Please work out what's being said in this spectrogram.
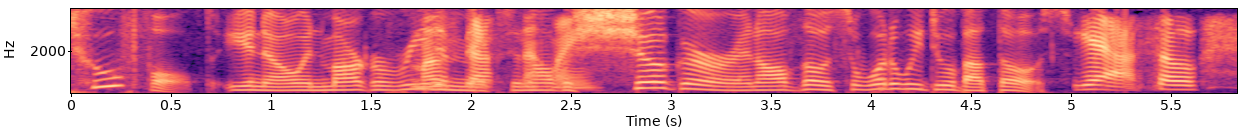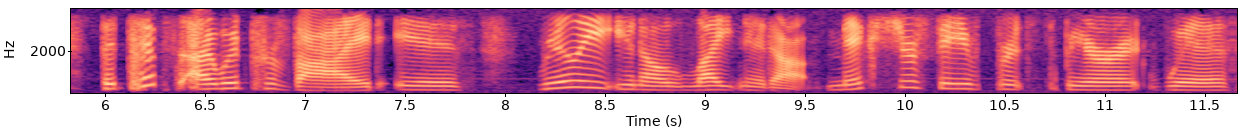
twofold. You know, in margarita Most mix and all the sugar and all those. So what do we do about those? Yeah, so the tips I would provide is really, you know, lighten it up. Mix your favorite spirit with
